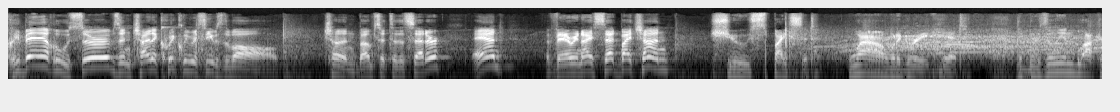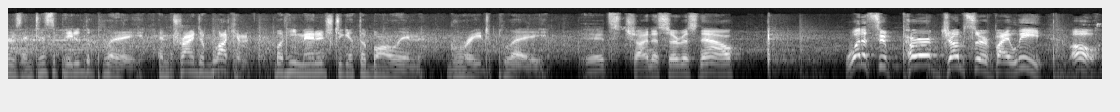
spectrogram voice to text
Ribeiro serves, and China quickly receives the ball. Chun bumps it to the setter, and a very nice set by Chun. Shu spikes it. Wow, what a great hit. The Brazilian blockers anticipated the play and tried to block him, but he managed to get the ball in. Great play. It's China's service now. What a superb jump serve by Lee. Oh,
